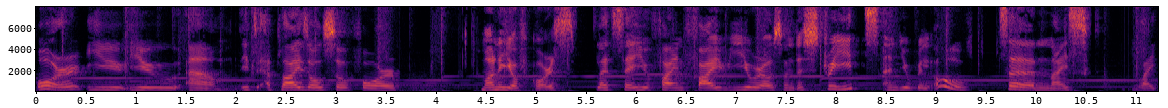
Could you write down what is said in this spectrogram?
or you you um, it applies also for money, of course. Let's say you find five euros on the streets and you will, oh, it's a nice like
